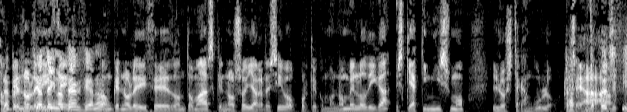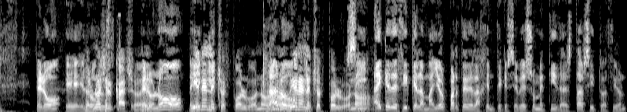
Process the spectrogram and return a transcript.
la presunción de inocencia, ¿no? Aunque no le dice don Tomás que no soy agresivo, porque como no me lo diga, es que aquí mismo lo estrangulo. o sea, pero, eh, pero no es el caso. ¿eh? Pero no. Eh, vienen hechos polvo, no. Claro, vienen hechos polvo, no. Sí, hay que decir que la mayor parte de la gente que se ve sometida a esta situación,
